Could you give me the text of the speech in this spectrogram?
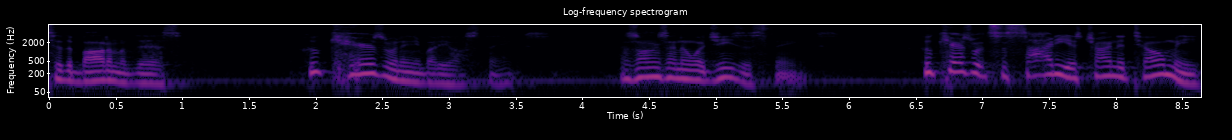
to the bottom of this. Who cares what anybody else thinks? As long as I know what Jesus thinks. Who cares what society is trying to tell me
